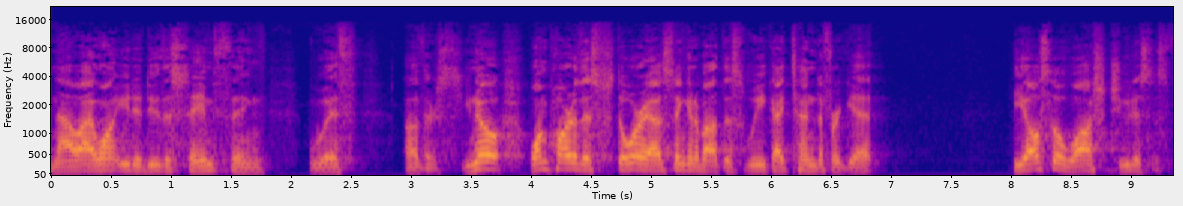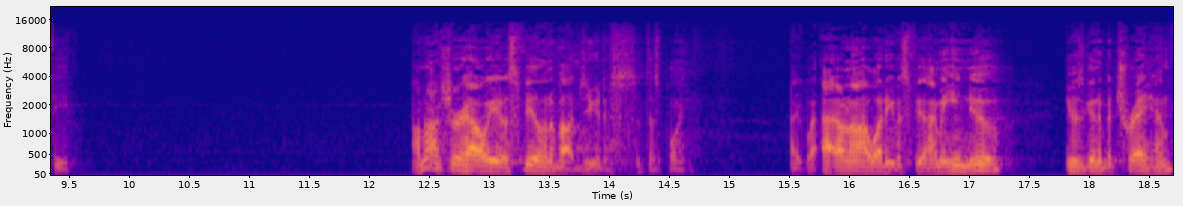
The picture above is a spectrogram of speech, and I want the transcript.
Now I want you to do the same thing with others. You know, one part of this story I was thinking about this week, I tend to forget. He also washed Judas's feet. I'm not sure how he was feeling about Judas at this point. Like, I don't know what he was feeling. I mean, he knew he was going to betray him,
